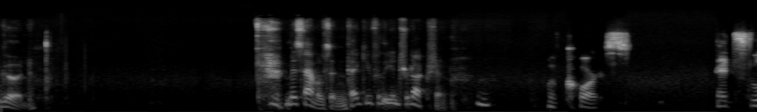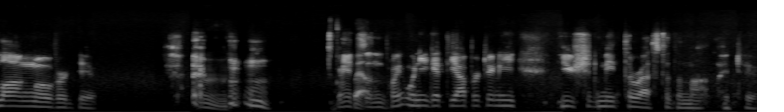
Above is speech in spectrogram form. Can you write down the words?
Good. Miss Hamilton, thank you for the introduction. Of course. It's long overdue. Hmm. At Well- some point, when you get the opportunity, you should meet the rest of the motley too.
